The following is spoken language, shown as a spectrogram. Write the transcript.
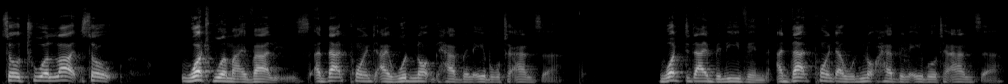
So, to a lot, so what were my values? At that point, I would not have been able to answer. What did I believe in? At that point, I would not have been able to answer.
